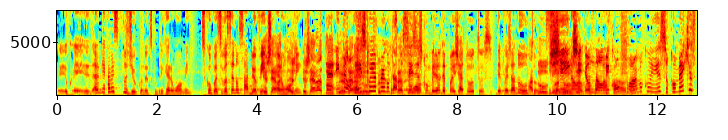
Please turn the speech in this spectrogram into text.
eu- eu- a minha cabeça explodiu quando eu descobri que era um homem. Desculpa, se você não sabe, ouvinte, era, um homem. Eu, eu já era adulto. É, eu então, já era é isso que eu ia adulto, perguntar. era Vocês um descobriram depois de adultos? Depois de adulto. Adulto, Sim, Gente, a eu não me conformo com isso. Como é que. as-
